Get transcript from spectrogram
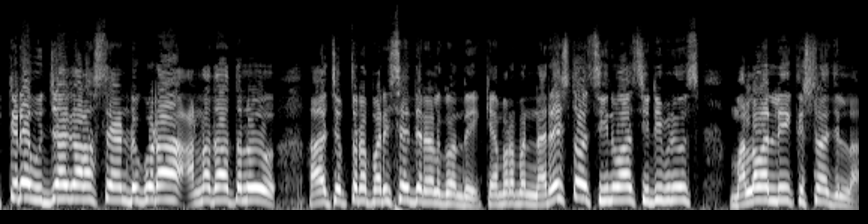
ఇక్కడే ఉద్యోగాలు వస్తాయంటూ కూడా అన్నదాతలు చెప్తున్న పరిస్థితి నెలకొంది. కెమెరామెన్ నరేష్తో శ్రీనివాస్ సిటీవీ న్యూస్ మల్లవల్లి. కృష్ణా జిల్లా.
